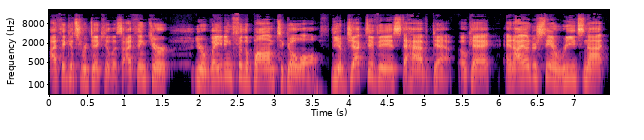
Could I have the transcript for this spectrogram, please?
I think it's ridiculous. I think you're you're waiting for the bomb to go off. The objective is to have depth, okay? And I understand Reid's not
